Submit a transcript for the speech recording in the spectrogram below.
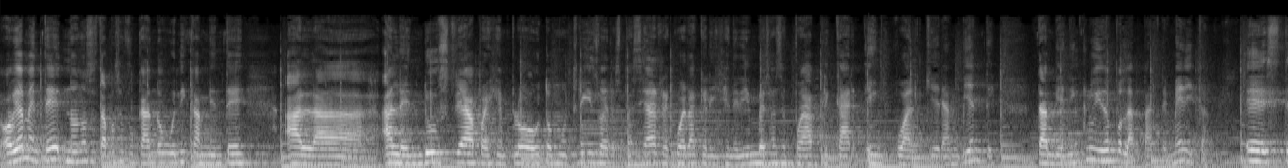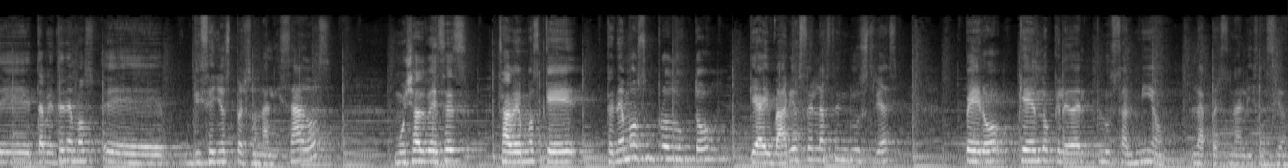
obviamente no nos estamos enfocando únicamente a la, a la industria, por ejemplo, automotriz o aeroespacial. Recuerda que la ingeniería inversa se puede aplicar en cualquier ambiente, también incluido por la parte médica. Este, también tenemos eh, diseños personalizados. Muchas veces sabemos que tenemos un producto, que hay varios en las industrias, pero ¿qué es lo que le da el plus al mío? La personalización.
